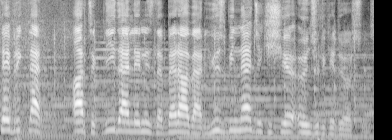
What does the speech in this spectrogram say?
Tebrikler! Artık liderlerinizle beraber yüz binlerce kişiye öncülük ediyorsunuz.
